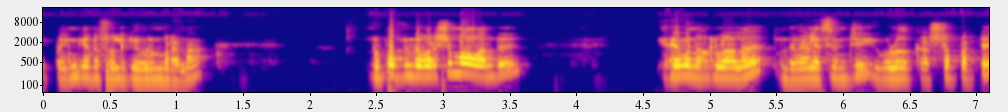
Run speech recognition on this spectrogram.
இப்போ எங்க என்ன சொல்லிக்க விரும்புகிறேன்னா முப்பத்தஞ்சு வருஷமாக வந்து இறைவன் அருளால் இந்த வேலை செஞ்சு இவ்வளோ கஷ்டப்பட்டு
